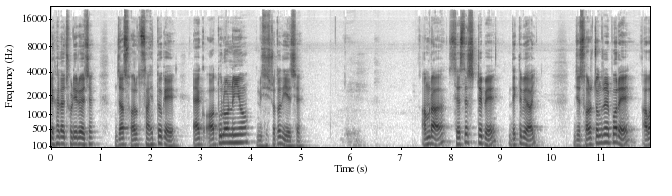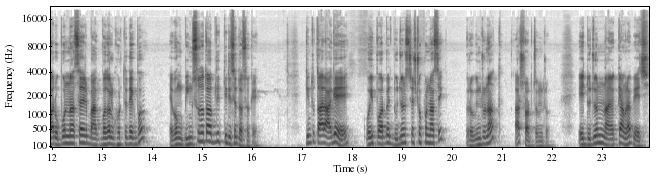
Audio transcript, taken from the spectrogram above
লেখাটা ছড়িয়ে রয়েছে, যা শরৎ সাহিত্যকে এক অতুলনীয় বিশিষ্টতা দিয়েছে। আমরা শেষের স্টেপে দেখতে পাই যে শরৎচন্দ্রের পরে আবার উপন্যাসের বাঁকবদল ঘটতে দেখব এবং বিংশ শতাব্দীর তিরিশের দশকে। কিন্তু তার আগে ওই পর্বের দুজন শ্রেষ্ঠ উপন্যাসিক রবীন্দ্রনাথ আর শরৎচন্দ্র। এই দুজন নায়ককে আমরা পেয়েছি।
